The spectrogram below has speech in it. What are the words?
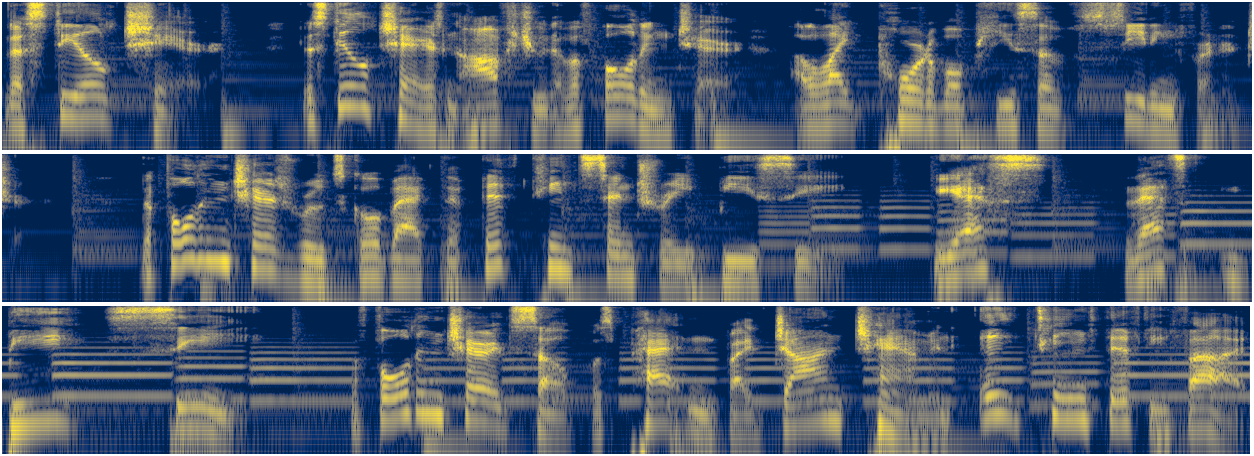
The steel chair. The steel chair is an offshoot of a folding chair, a light portable piece of seating furniture. The folding chair's roots go back to 15th century BC. Yes, that's BC. The folding chair itself was patented by John Cham in 1855,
